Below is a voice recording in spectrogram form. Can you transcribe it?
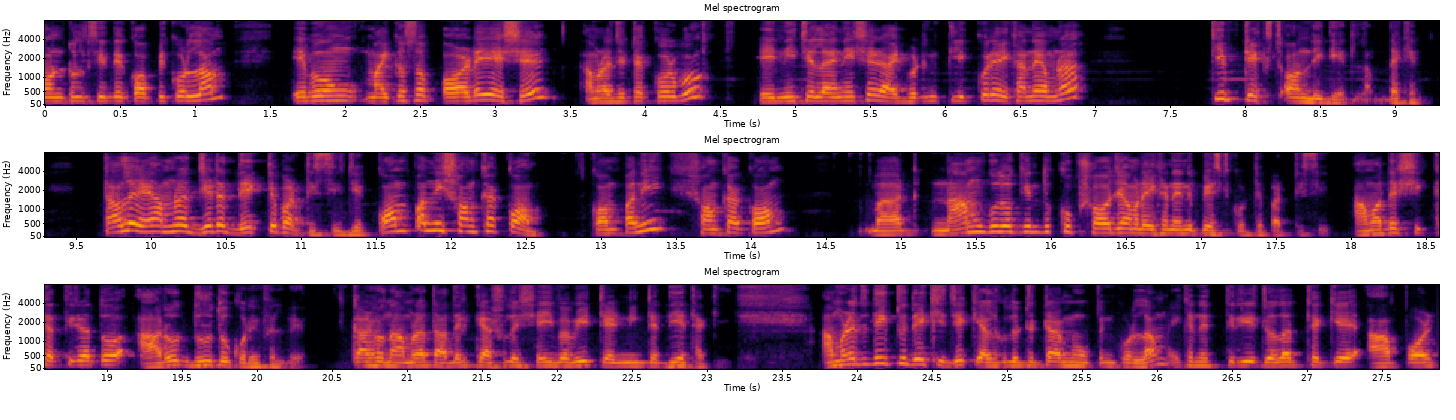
কন্ট্রোল সি দিয়ে কপি করলাম। এবং মাইক্রোসফট ওয়ার্ডে এসে আমরা যেটা করব, এই নিচে লাইনে এসে রাইট বাটন ক্লিক করে এখানে আমরা কিপ টেক্সট অন দিয়ে দিলাম। দেখেন, তাহলে আমরা যেটা দেখতে পারতেছি যে কোম্পানির সংখ্যা কম কোম্পানি সংখ্যা কম বাট নামগুলো কিন্তু খুব সহজে আমরা এখানে এনে পেস্ট করতে পারতেছি। আমাদের শিক্ষার্থীরা তো আরও দ্রুত করে ফেলবে, কারণ আমরা তাদেরকে আসলে সেইভাবেই ট্রেনিংটা দিয়ে থাকি। আমরা যদি একটু দেখি যে ক্যালকুলেটরটা আমি ওপেন করলাম, এখানে তিরিশ ডলার থেকে আপ ওয়ার্ক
